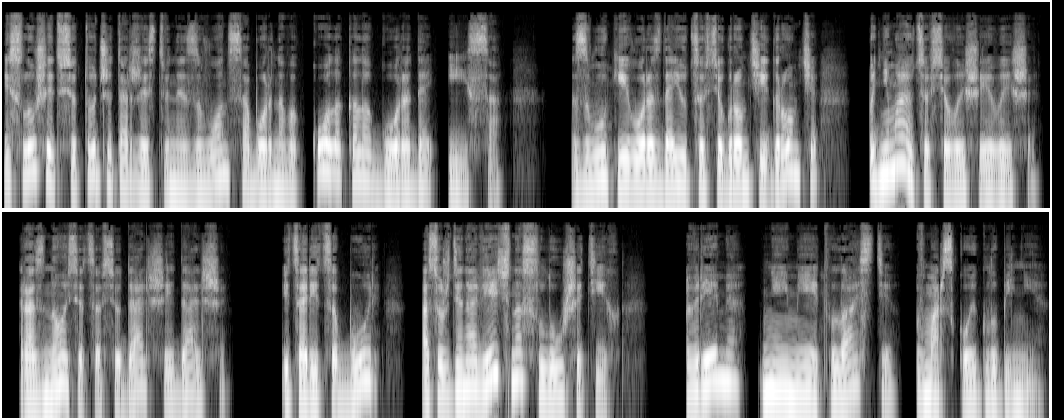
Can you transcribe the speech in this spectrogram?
и слушает все тот же торжественный звон соборного колокола города Иса. Звуки его раздаются все громче и громче, поднимаются все выше и выше, разносятся все дальше и дальше. И царица бурь осуждена вечно слушать их. Время не имеет власти в морской глубине.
